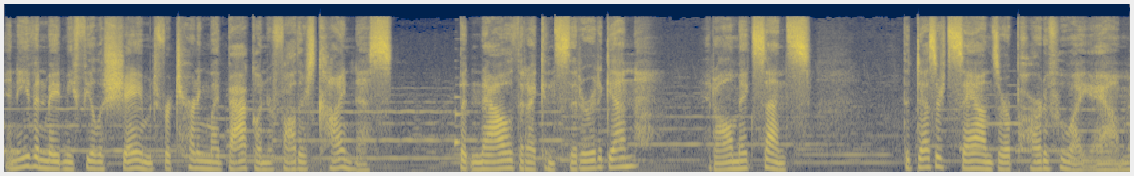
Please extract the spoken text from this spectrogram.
and even made me feel ashamed for turning my back on your father's kindness. But now that I consider it again, it all makes sense. The desert sands are a part of who I am,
